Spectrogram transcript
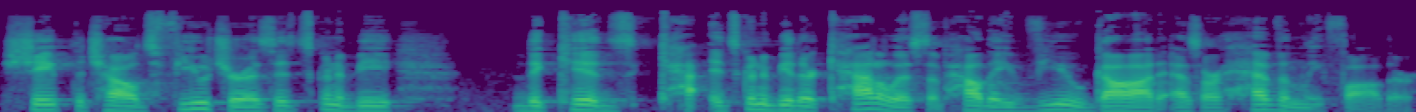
shape the child's future as it's going to be the kids it's going to be their catalyst of how they view God as our heavenly father.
